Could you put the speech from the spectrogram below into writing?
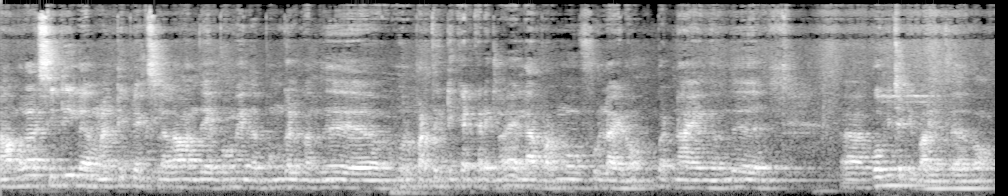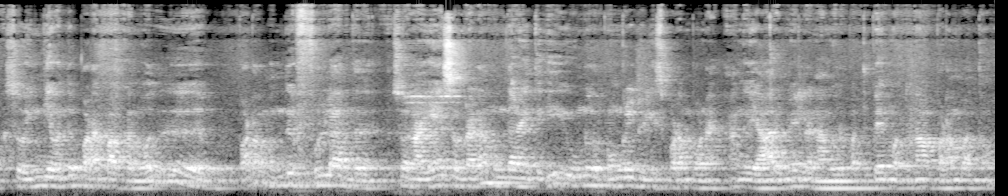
நார்மலாக சிட்டியில் மல்டிப்ளெக்ஸ்லலாம் வந்து எப்போவுமே இந்த பொங்கல் வந்து ஒரு படத்துக்கு டிக்கெட் கிடைக்கலாம் எல்லா படமும் ஃபுல் ஆகிடும் பட் நான் இங்கே வந்து கோபிச்செட்டிப்பாளையத்தில் இருக்கோம். ஸோ இங்கே வந்து படம் பார்க்கும்போது படம் வந்து ஃபுல்லாக இருந்தது. ஸோ நான் ஏன் சொல்கிறேன்னா முந்தானத்துக்கு இன்னொரு பொங்கல் ரிலீஸ் படம் போனேன். அங்கே யாருமே இல்லை. நாங்கள் ஒரு பத்து பேர் மட்டும்தான் படம் பார்த்தோம்.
